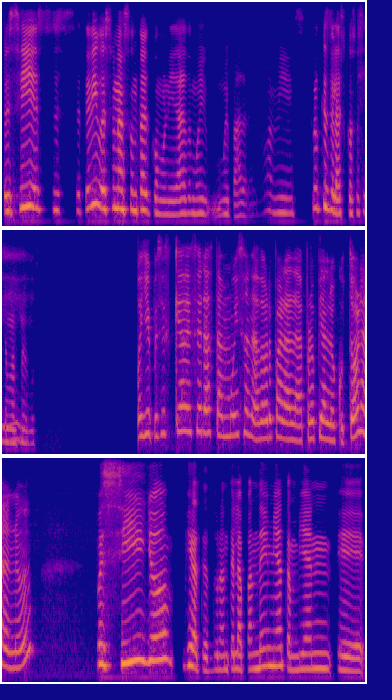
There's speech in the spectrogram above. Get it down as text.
pues sí, es, te digo, es un asunto de comunidad muy, muy padre, ¿no? A mí es, creo que es de las cosas que más me gusta. Oye, pues es que ha de ser hasta muy sanador para la propia locutora, ¿no? Pues sí, yo, fíjate, durante la pandemia también eh,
